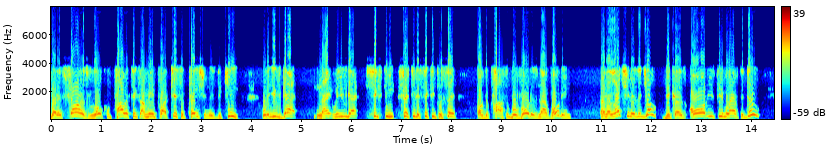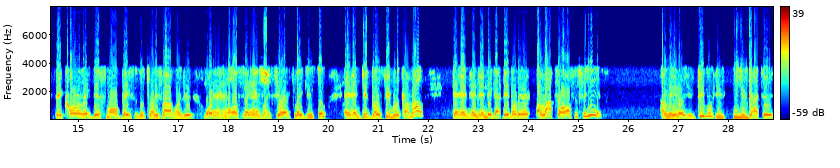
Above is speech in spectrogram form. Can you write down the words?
But as far as local politics, I mean, participation is the key. When you've got when you've got 60, 50 to sixty percent of the possible voters not voting, an election is a joke because all these people have to do they correlate their small bases of 2,500 or their small sections yes. like Floyd Flake used to, and, and, get those people to come out. And, and, and they got they know they're a lock for office for years. I mean, you know, you people you you've got to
